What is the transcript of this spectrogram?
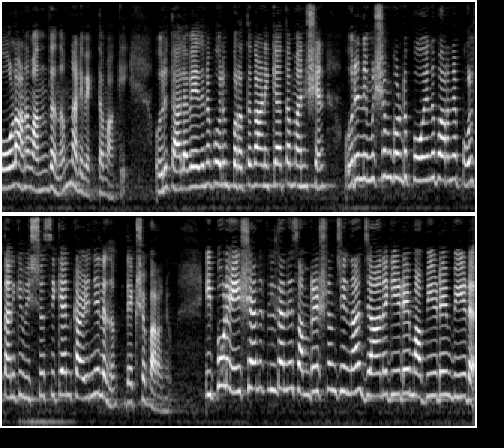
കോളാണ് വന്നതെന്നും നടി വ്യക്തമാക്കി. ഒരു തലവേദന പോലും പുറത്തു കാണിക്കാത്ത മനുഷ്യൻ ഒരു നിമിഷം കൊണ്ട് പോയെന്ന് പറഞ്ഞപ്പോൾ തനിക്ക് വിശ്വസിക്കാൻ കഴിഞ്ഞില്ലെന്നും രക്ഷ പറഞ്ഞു. ഇപ്പോൾ ഏഷ്യാനെറ്റിൽ തന്നെ സംപ്രേഷണം ചെയ്യുന്ന ജാനകിയുടെയും അബിയുടെയും വീട്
